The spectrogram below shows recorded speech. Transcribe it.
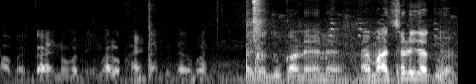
હા ભાઈ કાંઈ નો ઘટે. હાલો ખાઈ નાખી દાળ ભાત. જો દુકાને હે ને એ માছ ચડી જતું એમ.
